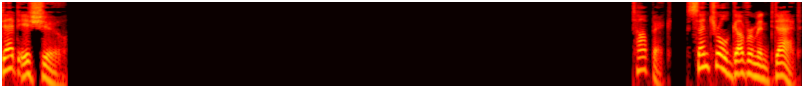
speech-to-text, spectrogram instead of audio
Debt issue Central government debt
